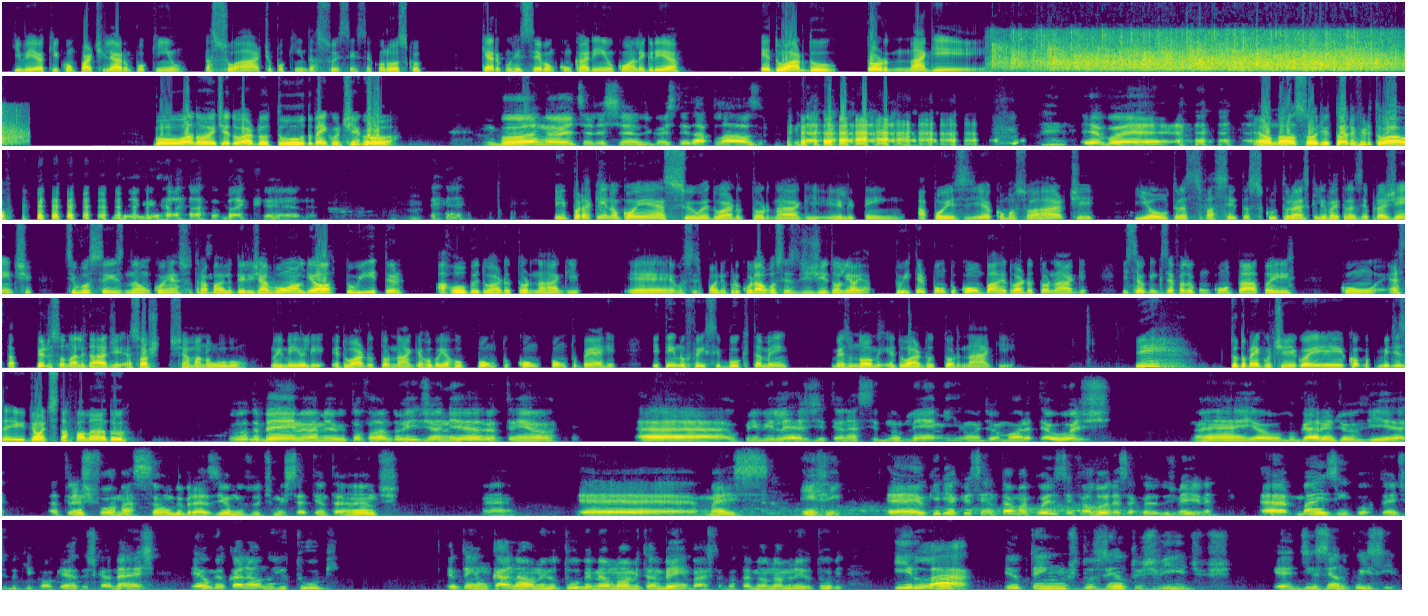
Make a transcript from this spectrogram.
que veio aqui compartilhar um pouquinho da sua arte, um pouquinho da sua essência conosco. Quero que recebam com carinho, com alegria, Eduardo Tornaghi. Boa noite, Eduardo. Tudo bem contigo? Boa noite, Alexandre. Gostei do aplauso. Evo é. É o nosso auditório virtual. Legal, bacana. E para quem não conhece o Eduardo Tornag, ele tem a poesia como a sua arte e outras facetas culturais que ele vai trazer para gente. Se vocês não conhecem o trabalho dele, já vão ali, ó, Twitter, arroba Eduardo Tornag. É, vocês podem procurar, vocês digitam ali, twitter.com.br Eduardo Tornag. E se alguém quiser fazer algum contato aí com esta personalidade, é só chamar no, no e-mail ali, eduardotornag.yahoo.com.br e tem no Facebook também, mesmo nome, Eduardo Tornag. E tudo bem contigo aí? Me diz aí de onde está falando? Tudo bem, meu amigo. Estou falando do Rio de Janeiro. Eu tenho ah, o privilégio de ter nascido no Leme, onde eu moro até hoje. Né? E é o lugar onde eu via a transformação do Brasil nos últimos 70 anos. Né? É, mas enfim, é, eu queria acrescentar uma coisa, você falou dessa coisa dos meios, né? A mais importante do que qualquer dos canais é o meu canal no YouTube. Eu tenho um canal no YouTube, meu nome também, basta botar meu nome no YouTube, e lá eu tenho uns 200 vídeos é, dizendo poesia.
